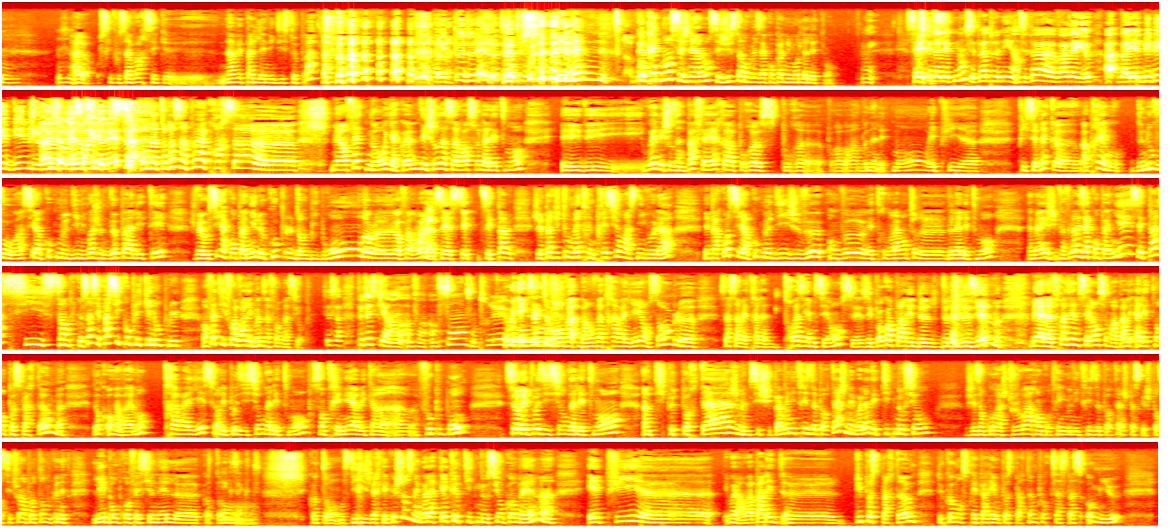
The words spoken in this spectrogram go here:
Mhm. Alors, ce qu'il faut savoir, c'est que euh, n'avait pas de lait n'existe pas. Avec peu de lait, peut-être mais même concrètement, c'est généralement c'est juste un mauvais accompagnement de l'allaitement. Oui. Parce que l'allaitement, c'est pas donné, hein. c'est pas pareil. euh, ah, bah il y a le bébé, bim, je le mets Euh, sur les seins, il c'est- allait. ça, on a tendance un peu à croire ça, euh, mais en fait non, il y a quand même des choses à savoir sur l'allaitement et des, ouais, des choses à ne pas faire euh, pour, euh, pour, euh, pour avoir un bon allaitement. Et puis, euh, puis c'est vrai que après, de nouveau, hein, si un couple me dit mais moi je ne veux pas allaiter, je vais aussi accompagner le couple dans le biberon, dans le, enfin voilà, Oui. c'est, c'est, c'est pas, je vais pas du tout mettre une pression à ce niveau-là. Mais par contre, si un couple me dit je veux, on veut être dans l'aventure de, de l'allaitement, eh ben, il va falloir les accompagner. C'est pas si simple que ça, c'est pas si compliqué non plus. En fait, il faut avoir les bonnes informations. C'est ça. Peut-être qu'il y a un, enfin, un sens, un truc. Oui, ou- exactement. On va, ben, on va travailler ensemble. Ça, ça va être à la troisième séance. J'ai pas encore parlé de, de la deuxième, mais à la troisième séance, on va parler allaitement postpartum. Donc, on va vraiment travailler sur les positions d'allaitement, s'entraîner avec un, un faux poupon sur les positions d'allaitement, un petit peu de portage, même si je suis pas monitrice de portage, mais voilà des petites notions. Je les encourage toujours à rencontrer une monitrice de portage parce que je pense que c'est toujours important de connaître les bons professionnels euh, quand on, quand on se dirige vers quelque chose. Mais voilà, quelques petites notions quand même. Et puis, euh, voilà, on va parler de, du postpartum, de comment se préparer au postpartum pour que ça se passe au mieux.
